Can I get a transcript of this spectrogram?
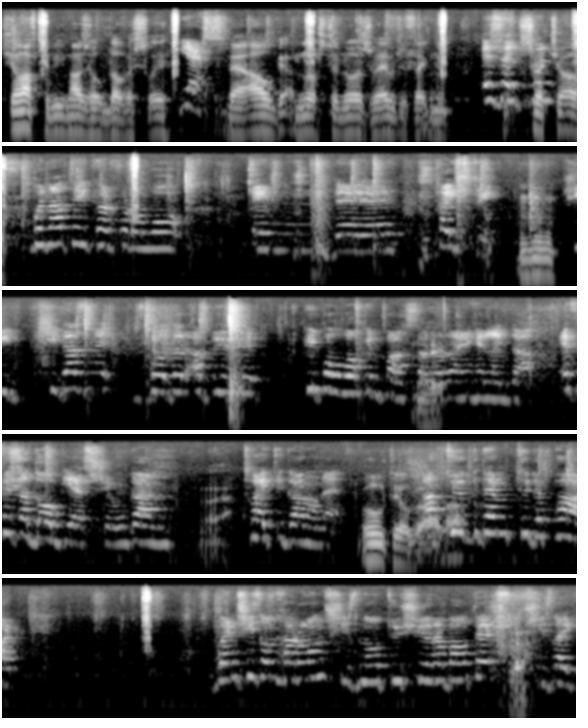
She'll have to be muzzled, obviously. Yes. But I'll get her nose to nose with everything. It's like Switch when, off. when I take her for a walk in the high street, Mm-hmm. she she doesn't bother about people walking past her or anything like that. If it's a dog, yes, she'll gun, try to gun on it. We'll deal with I all that. took them to the park. When she's on her own, she's not too sure about it. Yeah. She's like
